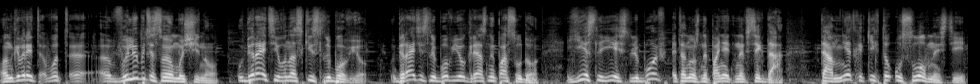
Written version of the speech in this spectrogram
Он говорит, вот э, вы любите своего мужчину? Убирайте его носки с любовью. Убирайте с любовью грязную посуду. Если есть любовь, это нужно понять навсегда. Там нет каких-то условностей.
